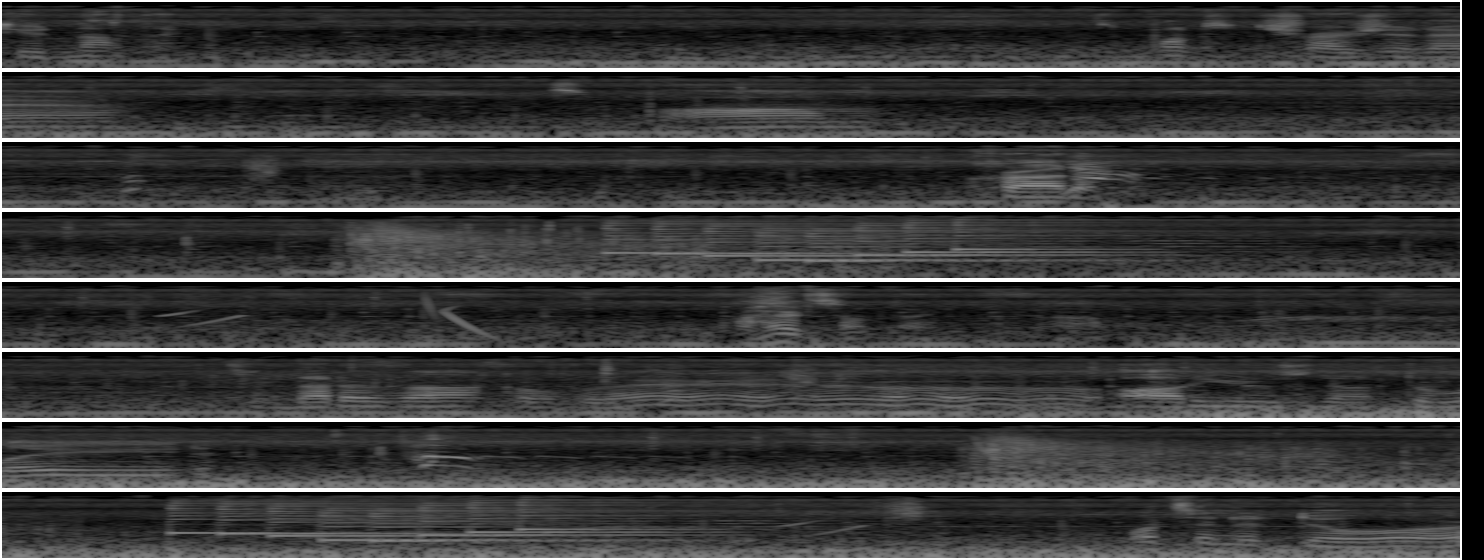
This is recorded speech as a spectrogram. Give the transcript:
do nothing. There's a bunch of treasure there. It's a bomb. Crud. Heard something. It's another rock over there. Audio's not delayed. What's in the door?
